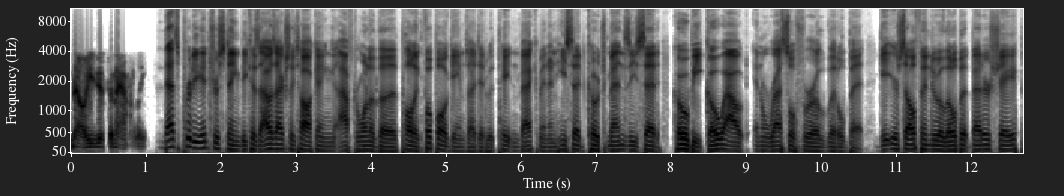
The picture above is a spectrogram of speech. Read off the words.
no, he's just an athlete. That's pretty interesting because I was actually talking after one of the Paulding football games I did with Peyton Beckman, and he said, Coach Menzie said, Kobe, go out and wrestle for a little bit get yourself into a little bit better shape.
